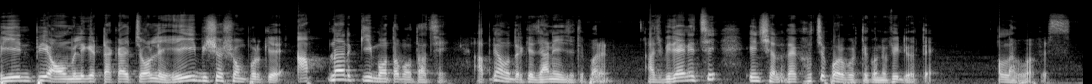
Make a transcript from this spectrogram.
বিএনপি আওয়ামী লীগের টাকায় চলে, এই বিষয় সম্পর্কে আপনার কি মতামত আছে? আপনি আমাদেরকে জানিয়ে যেতে পারেন। আজ বিদায় নিচ্ছি। ইনশাল্লাহ দেখা হচ্ছে পরবর্তী কোনো ভিডিওতে। আল্লাহ হাফেজ।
